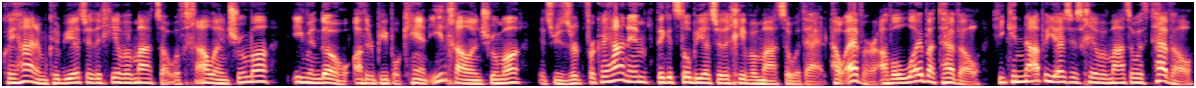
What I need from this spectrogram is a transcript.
Kohanim could be Yotze the Chiv of Matzah with Chala and Truma, even though other people can't eat Chala and Truma, it's reserved for Kohanim, they could still be Yotze the Chiv of Matzah with that. However, Avoloi Tevel, he cannot be Yotze Chiv of Matzah with Tevel.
